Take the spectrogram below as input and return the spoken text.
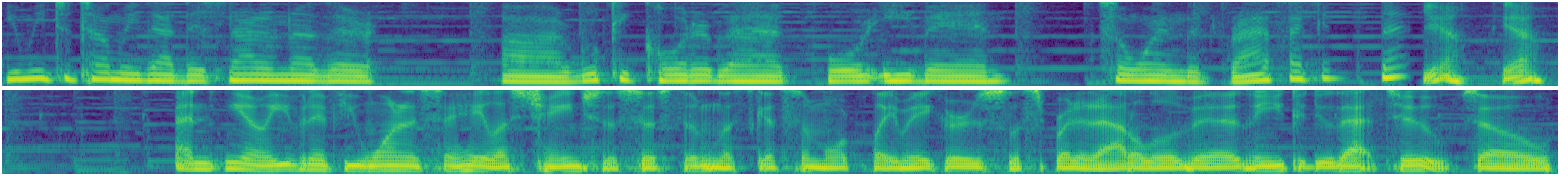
You mean to tell me that there's not another uh, rookie quarterback or even someone in the draft that can do that? Yeah, yeah. And you know, even if you wanted to say, "Hey, let's change the system. Let's get some more playmakers. Let's spread it out a little bit," then you could do that too. So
